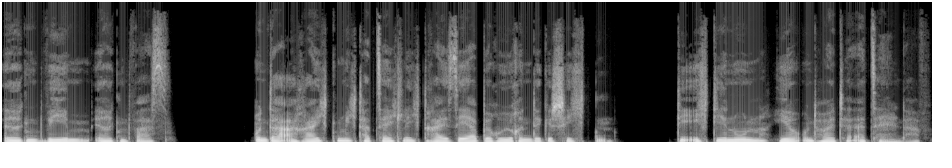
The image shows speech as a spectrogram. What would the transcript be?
irgendwem, irgendwas. Und da erreichten mich tatsächlich drei sehr berührende Geschichten, die ich dir nun hier und heute erzählen darf.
